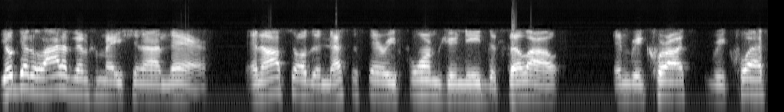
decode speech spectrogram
you'll get a lot of information on there and also the necessary forms you need to fill out and request request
